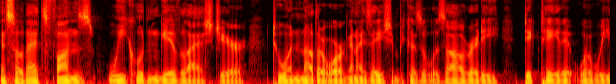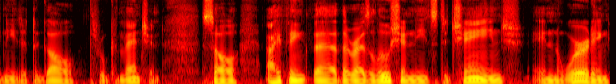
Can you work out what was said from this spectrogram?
And so that's funds we couldn't give last year to another organization because it was already dictated where we needed to go through convention. So I think the the resolution needs to change in the wording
